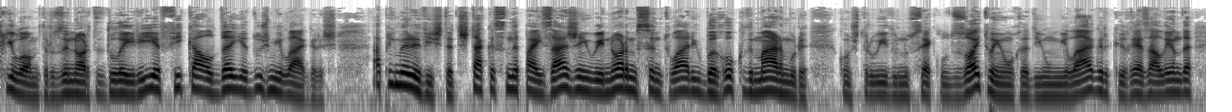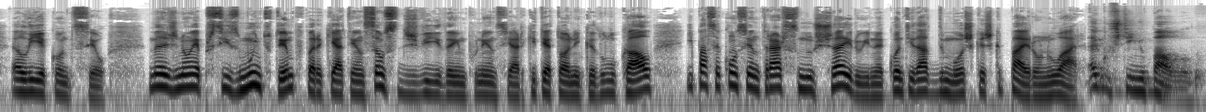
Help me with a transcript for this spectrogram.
quilómetros a norte de Leiria fica a aldeia dos Milagres. À primeira vista, destaca-se na paisagem o enorme santuário barroco de mármore, construído no século XVIII em honra de um milagre que, reza a lenda, ali aconteceu. Mas não é preciso muito tempo para que a atenção se desvie da imponência arquitetónica do local e passe a concentrar-se no cheiro e na quantidade de moscas que pairam no ar. Agostinho Paulo.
